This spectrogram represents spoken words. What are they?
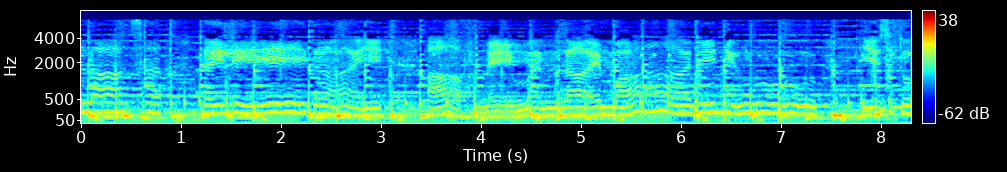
लाग्छ कहिले गाई आफ्नै मनलाई मारिदिउँ यस्तो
